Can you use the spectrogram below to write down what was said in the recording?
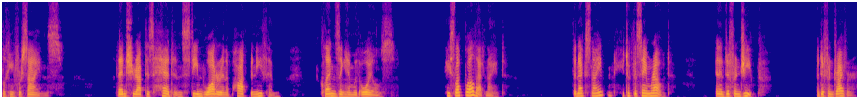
looking for signs. Then she wrapped his head in steamed water in a pot beneath him, cleansing him with oils. He slept well that night. The next night, he took the same route, in a different jeep, a different driver.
